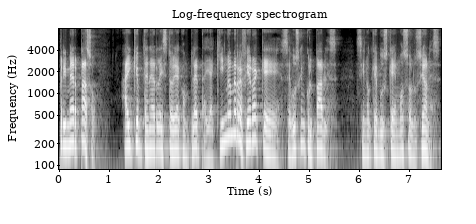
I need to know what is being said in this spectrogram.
Primer paso, Hay que obtener la historia completa y aquí no me refiero a que se busquen culpables, sino que busquemos soluciones.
